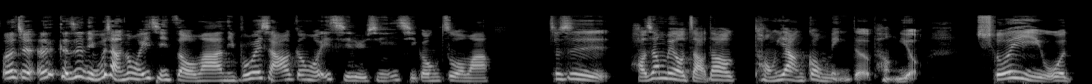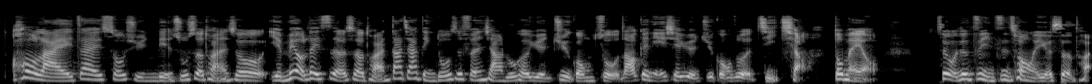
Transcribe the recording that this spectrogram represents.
我就觉得，嗯可是你不想跟我一起走吗？你不会想要跟我一起旅行、一起工作吗？就是好像没有找到同样共鸣的朋友，所以我后来在搜寻脸书社团的时候，也没有类似的社团。大家顶多是分享如何远距工作，然后给你一些远距工作的技巧，都没有。所以我就自己自创了一个社团，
